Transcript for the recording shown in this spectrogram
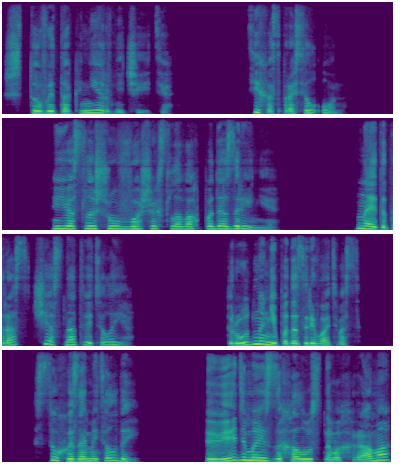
«Что вы так нервничаете?» — тихо спросил он. «Я слышу в ваших словах подозрение». На этот раз честно ответила я. «Трудно не подозревать вас сухо заметил Дэй. Ведьма из захолустного храма,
